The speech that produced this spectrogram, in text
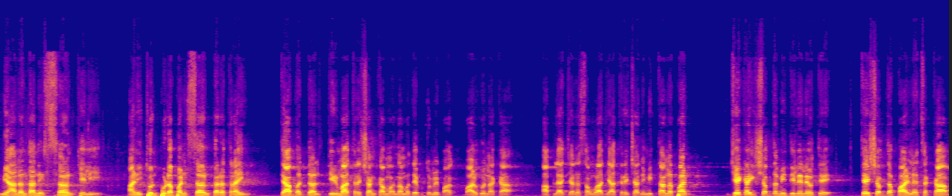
मी आनंदाने सहन केली. आणि इथून पुढं पण सहन करत राहील. त्याबद्दल तिळमात्र शंका मनामध्ये तुम्ही बा- बाळगू नका. आपल्या जनसंवाद यात्रेच्या निमित्तानं पण जे काही शब्द मी दिलेले होते ते शब्द पाळण्याचं काम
